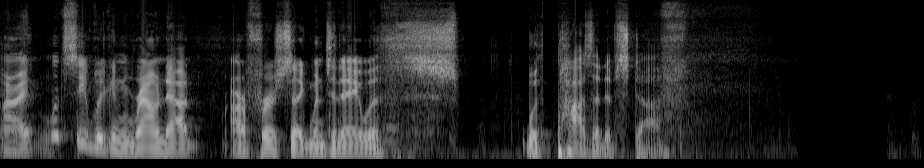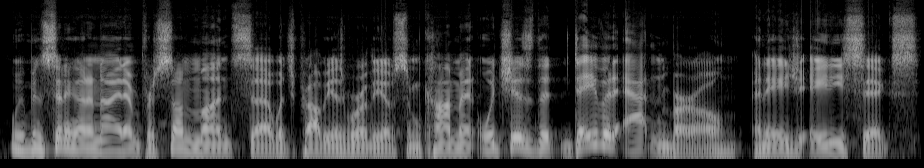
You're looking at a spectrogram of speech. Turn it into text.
All right, let's see if we can round out our first segment today with with positive stuff. We've been sitting on an item for some months, uh, which probably is worthy of some comment, which is that David Attenborough, at age 86,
